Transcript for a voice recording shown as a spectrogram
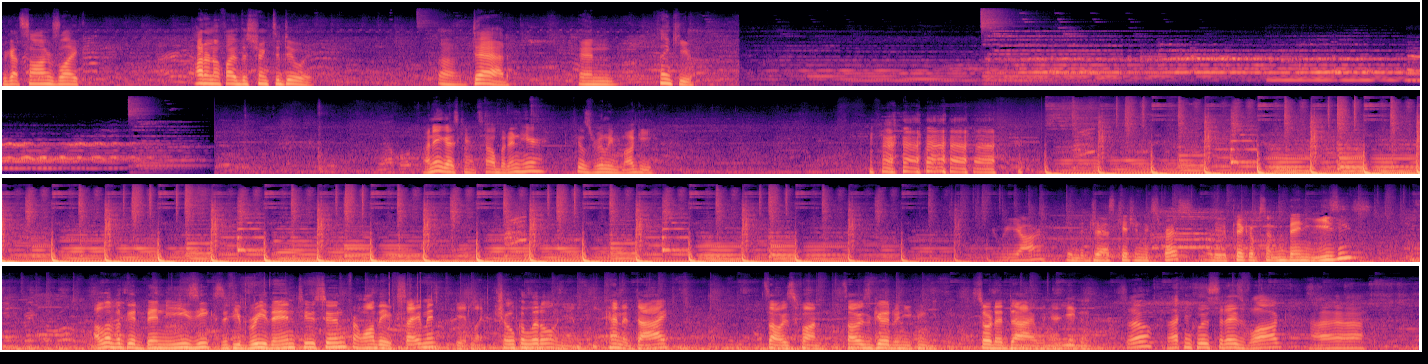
We got songs like, I don't know if I have the strength to do it. Uh, Dad, and thank you. I know you guys can't tell, but in here it feels really muggy. are in the Jazz Kitchen Express, ready to pick up some Ben Yeezys. I love a good Ben Yeezy because if you breathe in too soon from all the excitement, you like choke a little and you kind of die. It's always fun. It's always good when you can sort of die when you're eating. So that concludes today's vlog. I uh,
